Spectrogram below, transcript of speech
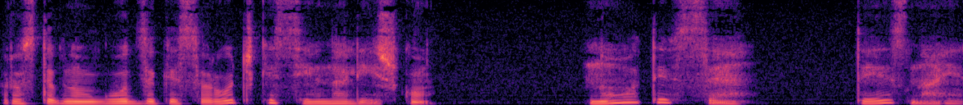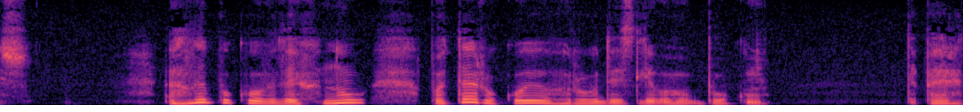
розстебнув гудзики сорочки, сів на ліжко. Ну, от і все, ти знаєш. Глибоко вдихнув, потер рукою груди з лівого боку. Тепер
